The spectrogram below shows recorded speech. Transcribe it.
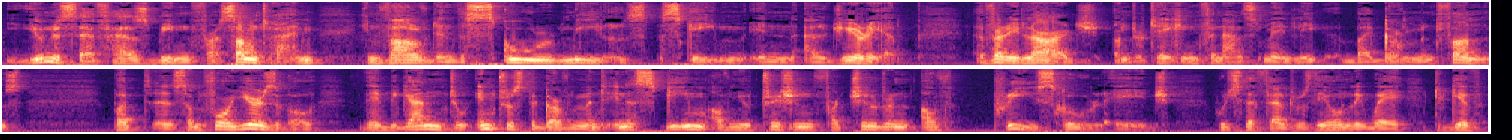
UNICEF has been for some time involved in the school meals scheme in Algeria, a very large undertaking financed mainly by government funds. But uh, some four years ago, they began to interest the government in a scheme of nutrition for children of preschool age, which they felt was the only way to give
